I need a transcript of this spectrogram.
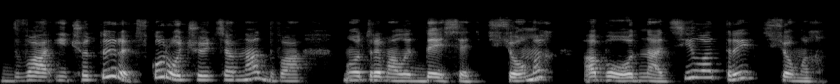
2 і 4 скорочуються на 2. Ми отримали 10 сьомих або 1,3 сьомих.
